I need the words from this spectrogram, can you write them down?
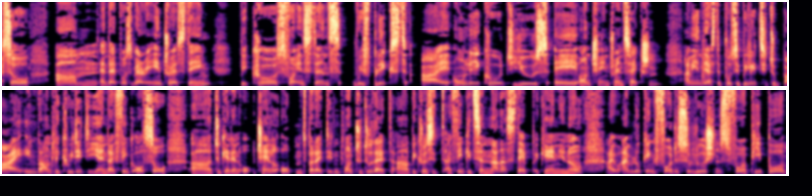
So, um, and that was very interesting because, for instance, with Blixt, I only could use a on-chain transaction. I mean, there's the possibility to buy inbound liquidity and I think also, uh, to get an o- channel opened, but I didn't want to do that, uh, because it, I think it's another step again, you know, I, I'm looking for the solutions for people,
